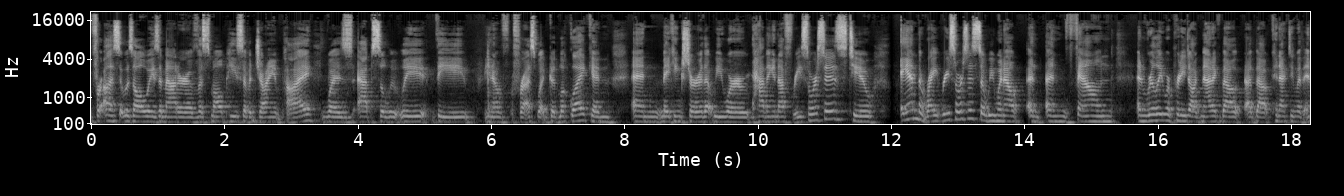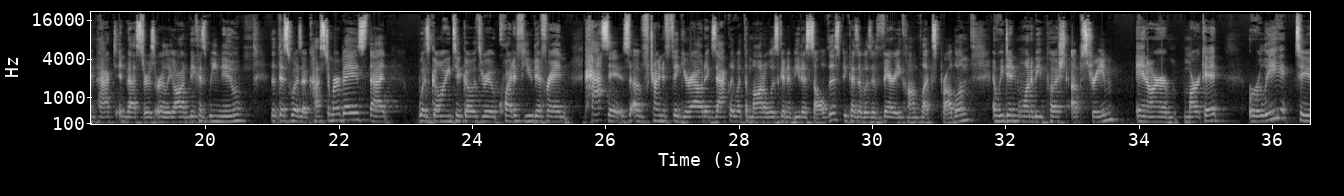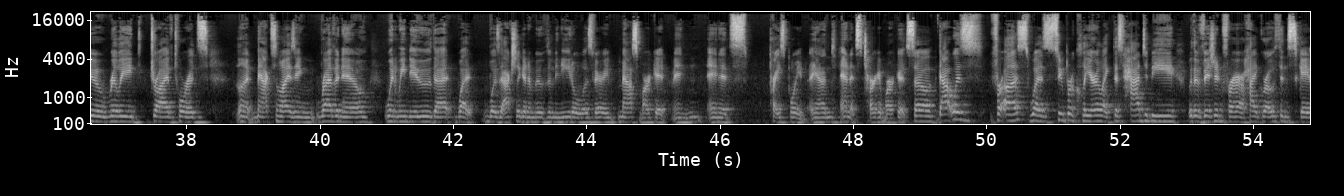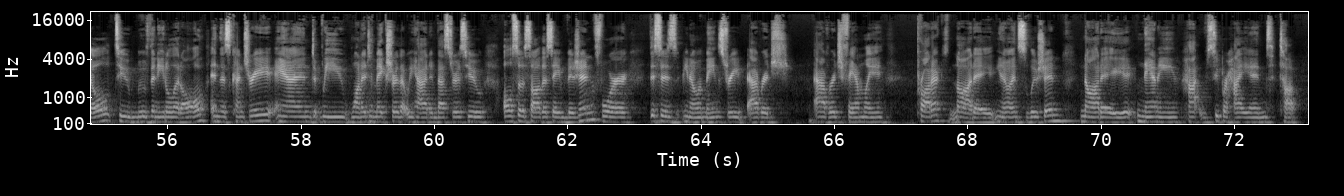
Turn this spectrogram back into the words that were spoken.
for us it was always a matter of a small piece of a giant pie was absolutely the you know for us what good looked like and and making sure that we were having enough resources to and the right resources. So we went out and, and found and really were pretty dogmatic about about connecting with impact investors early on because we knew that this was a customer base that was going to go through quite a few different passes of trying to figure out exactly what the model was going to be to solve this because it was a very complex problem. And we didn't want to be pushed upstream in our market early to really drive towards uh, maximizing revenue when we knew that what was actually going to move the needle was very mass market in in its price point and and its target market. So that was for us was super clear like this had to be with a vision for high growth and scale to move the needle at all in this country and we wanted to make sure that we had investors who also saw the same vision for this is, you know, a Main Street average average family product, not a, you know, and solution, not a nanny hot, super high end top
